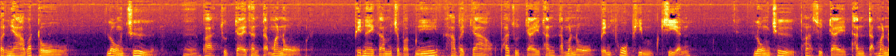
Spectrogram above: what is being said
ปัญญาวัฒโธลงชื่อพระจุดใจทันตมโน พินัยกรรมฉบับนี้ข้าพเจ้า พระสุดใจทันตมโนเป็นผู้พิมพ์เขียน ลงชื่อพระสุดใจทันตมโน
